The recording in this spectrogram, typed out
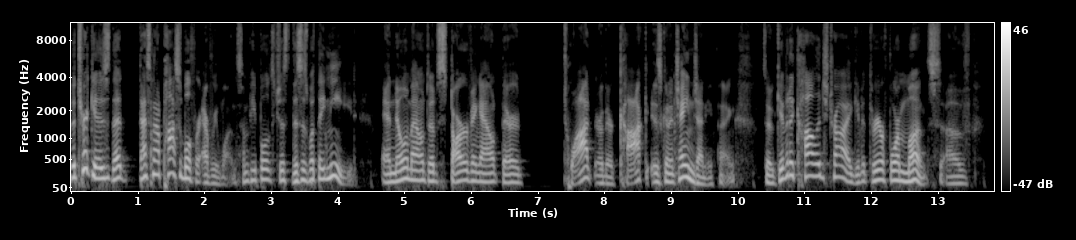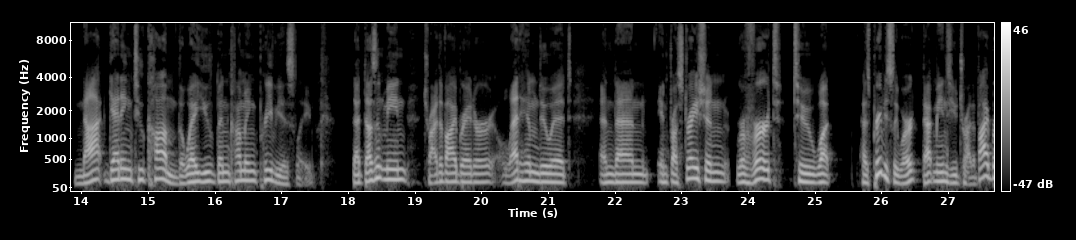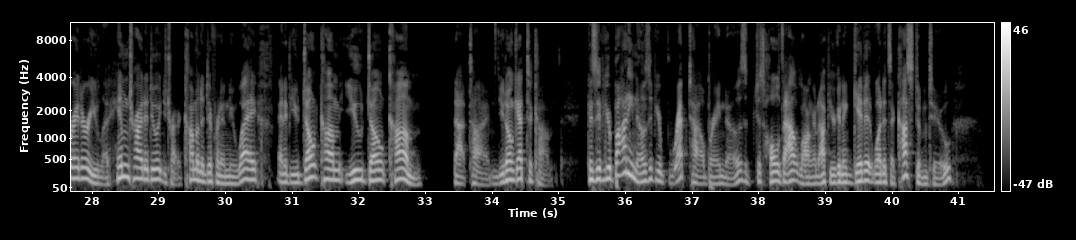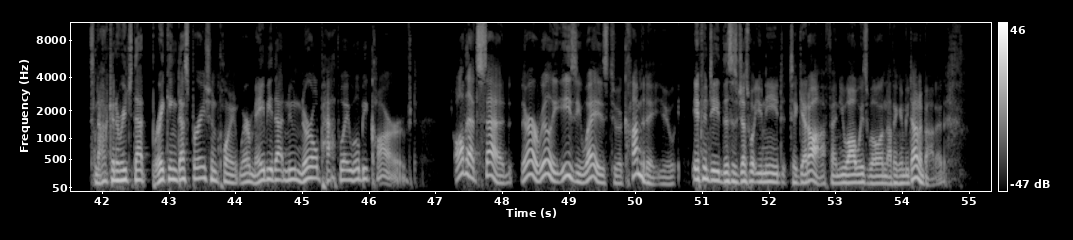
The trick is that that's not possible for everyone. Some people, it's just this is what they need. And no amount of starving out their twat or their cock is going to change anything. So give it a college try. Give it three or four months of not getting to come the way you've been coming previously. That doesn't mean try the vibrator, let him do it, and then in frustration, revert to what has previously worked. That means you try the vibrator, you let him try to do it, you try to come in a different and new way. And if you don't come, you don't come that time. You don't get to come. Because if your body knows, if your reptile brain knows, if it just holds out long enough, you're going to give it what it's accustomed to it's not going to reach that breaking desperation point where maybe that new neural pathway will be carved. All that said, there are really easy ways to accommodate you if indeed this is just what you need to get off and you always will and nothing can be done about it.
